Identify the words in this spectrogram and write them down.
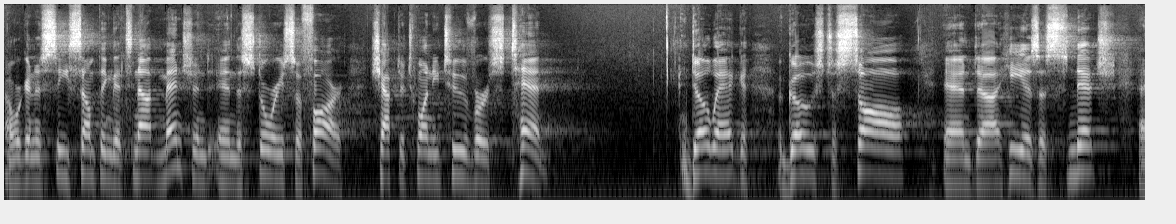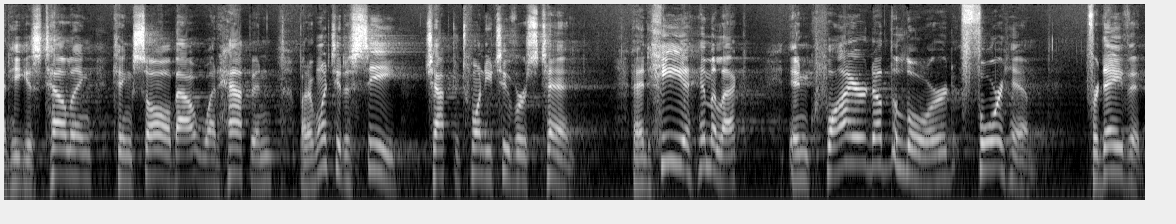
And we're going to see something that's not mentioned in the story so far. Chapter 22, verse 10. Doeg goes to Saul, and uh, he is a snitch, and he is telling King Saul about what happened. But I want you to see chapter 22, verse 10. And he, Ahimelech, inquired of the Lord for him, for David,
